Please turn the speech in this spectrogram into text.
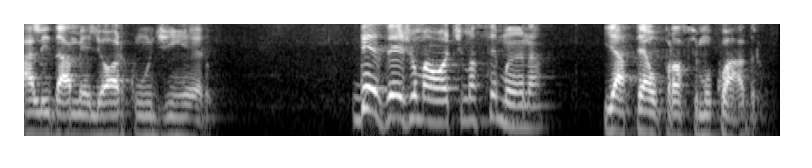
a lidar melhor com o dinheiro? Desejo uma ótima semana e até o próximo quadro.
